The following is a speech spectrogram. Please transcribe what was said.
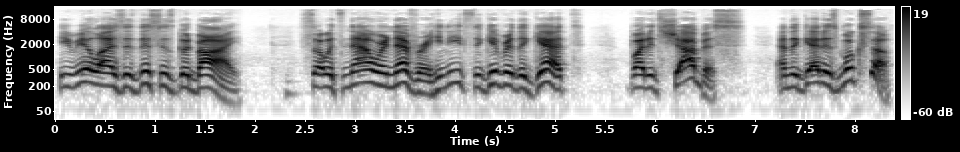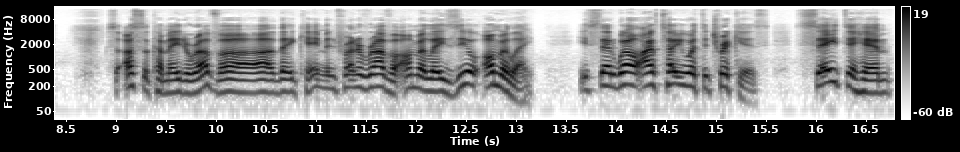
He realizes this is goodbye. So it's now or never. He needs to give her the get, but it's Shabbos, and the get is Muksa. So Asa Kamei Rava, uh, they came in front of Rava, Omerle Zil Omerle. He said, Well, I'll tell you what the trick is. Say to him,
